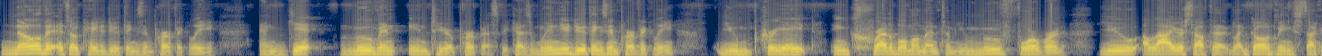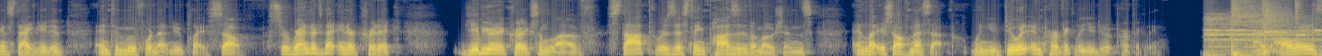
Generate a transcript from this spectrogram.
Know that it's okay to do things imperfectly and get moving into your purpose because when you do things imperfectly, you create incredible momentum. You move forward. You allow yourself to let go of being stuck and stagnated and to move forward in that new place. So surrender to that inner critic. Give your inner critic some love. Stop resisting positive emotions and let yourself mess up. When you do it imperfectly, you do it perfectly. As always,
